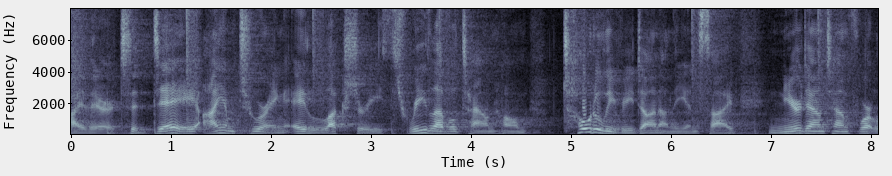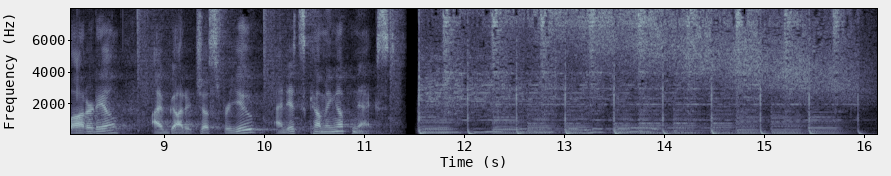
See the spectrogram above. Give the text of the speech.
Hi there. Today I am touring a luxury three level townhome, totally redone on the inside, near downtown Fort Lauderdale. I've got it just for you, and it's coming up next.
